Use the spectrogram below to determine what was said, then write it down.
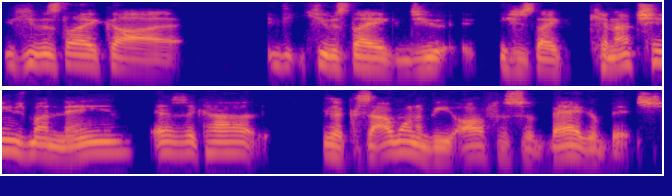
he was like, uh, he was like, do you, he's like, can I change my name as a cop? He's like, cause I want to be Officer Bag of Bitch.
